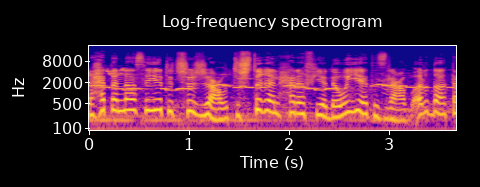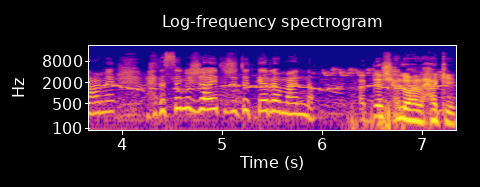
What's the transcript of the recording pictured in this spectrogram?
لحتى الناس هي تتشجع وتشتغل حرف يدوية تزرع بأرضها تعمل لحتى السنة الجاية تجي تتكرم عنا. قديش حلو هالحكي؟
